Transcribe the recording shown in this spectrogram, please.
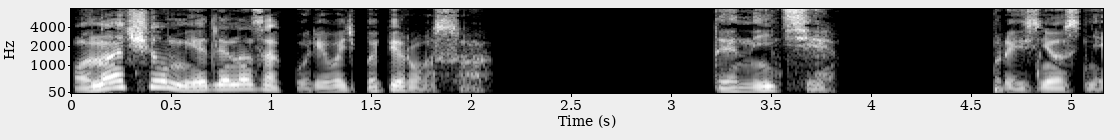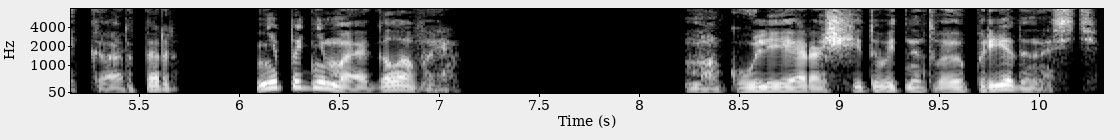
он начал медленно закуривать папиросу. «Тен Итси», — произнес Ник Картер, не поднимая головы. «Могу ли я рассчитывать на твою преданность?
